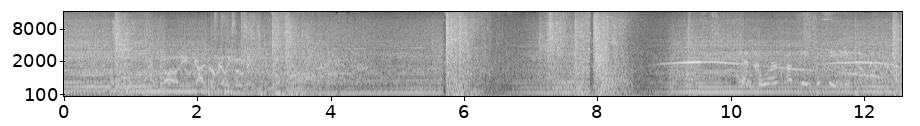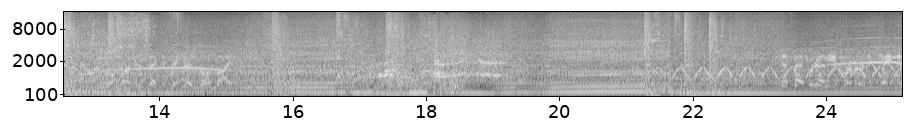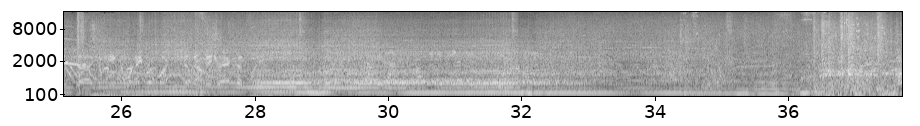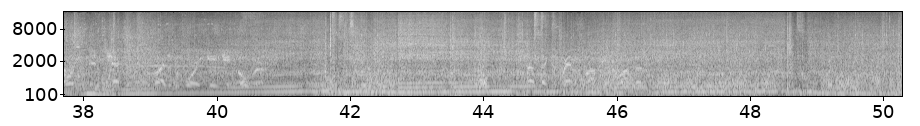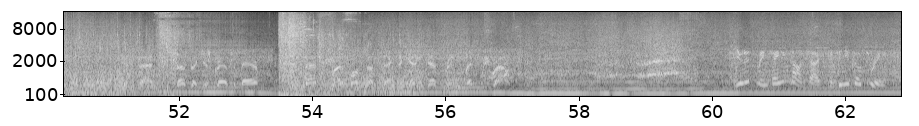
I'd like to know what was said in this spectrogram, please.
Oh, these guys are really moving. Ten four. Update received. Roadblock in effective. Racer has gone by. Dispatch, we're gonna need a perimeter to contain this. Uh, can we coordinate roadblock to shut down major access ways? Copy that. All units check NBC for update. All units, check the supervisor before engaging. Over. Suspect is ramming property in Rockland. Dispatch, suspect just grabbed the bear. Dispatch, might have lost suspect. They're getting desperate. Let's reroute. Units maintaining contact. Continue code 3.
